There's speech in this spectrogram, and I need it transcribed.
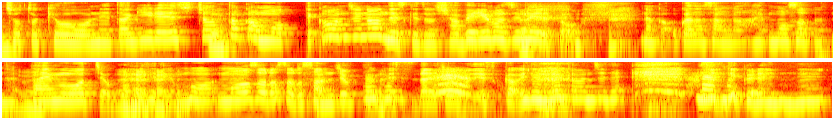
ちょっと今日ネタ切れしちゃったかもって感じなんですけど、喋り始めると、なんか岡田さんが、はい、もうそ、タイムウォッチをこう見せて、もう、もうそろそろ30分です。大丈夫ですか？みたいな感じで見せてくれるね。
